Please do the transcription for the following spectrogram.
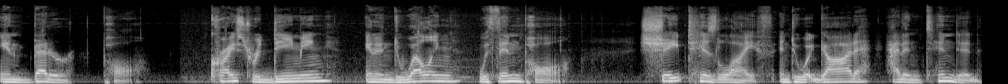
and better Paul. Christ redeeming and indwelling within Paul shaped his life into what God had intended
